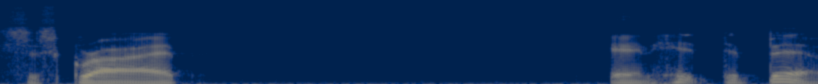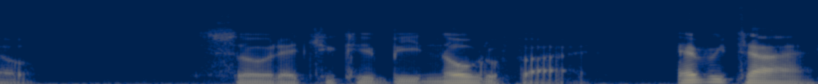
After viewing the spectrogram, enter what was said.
subscribe and hit the bell so that you can be notified every time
